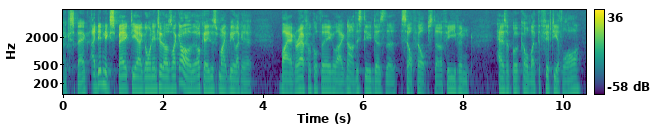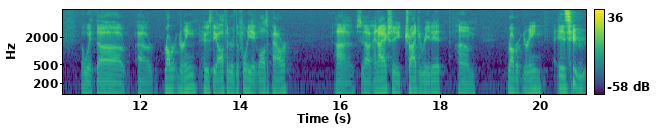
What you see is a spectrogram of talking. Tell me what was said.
Expect I didn't expect. Yeah, going into it, I was like, oh, okay, this might be like a biographical thing. Like, no, this dude does the self help stuff. He even has a book called like the 50th Law with uh, uh, Robert Greene, who's the author of the 48 Laws of Power. Uh, so, and I actually tried to read it. Um, Robert Greene is who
